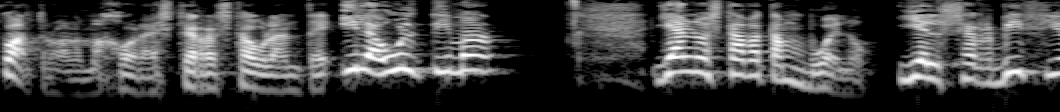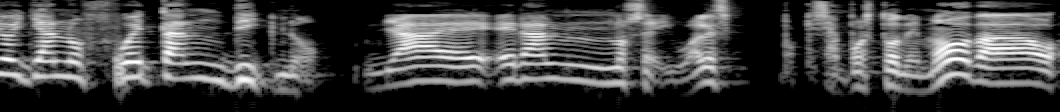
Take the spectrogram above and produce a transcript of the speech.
cuatro a lo mejor, a este restaurante, y la última ya no estaba tan bueno, y el servicio ya no fue tan digno, ya eh, eran, no sé, iguales porque se ha puesto de moda o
